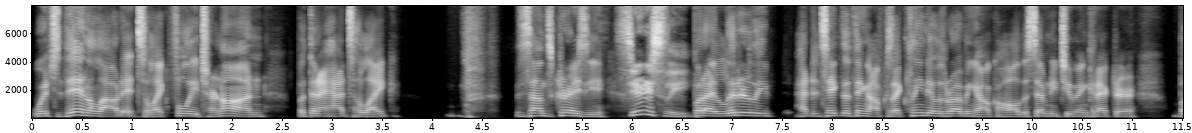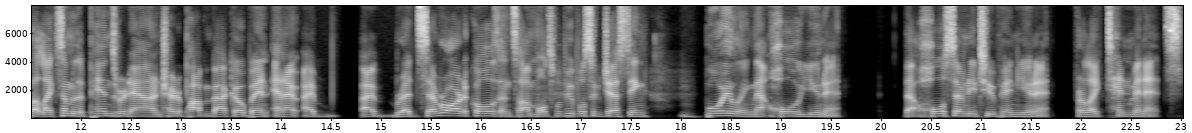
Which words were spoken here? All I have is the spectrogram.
which then allowed it to like fully turn on. But then I had to like, it sounds crazy, Seriously. but I literally had to take the thing off because I cleaned it with rubbing alcohol, the 72 pin connector. But like some of the pins were down and tried to pop them back open. And I, I I read several articles and saw multiple people suggesting boiling that whole unit, that whole 72 pin unit for like 10 minutes.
